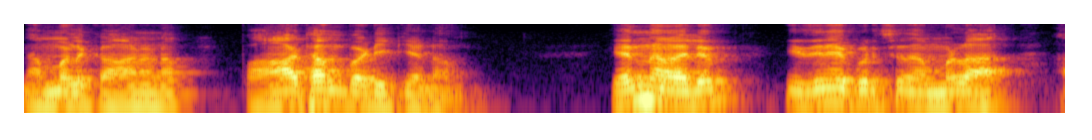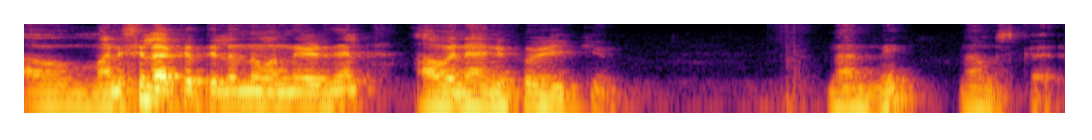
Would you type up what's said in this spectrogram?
നമ്മൾ കാണണം പാഠം പഠിക്കണം. എന്നാലും ഇതിനെക്കുറിച്ച് നമ്മൾ മനസ്സിലാക്കത്തില്ലെന്ന് വന്നു കഴിഞ്ഞാൽ അവൻ അനുഭവിക്കും. നന്ദി നമസ്കാരം.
